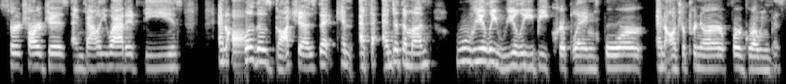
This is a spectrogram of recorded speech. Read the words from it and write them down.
surcharges and value added fees and all of those gotchas that can, at the end of the month, really, really be crippling for an entrepreneur for growing business.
